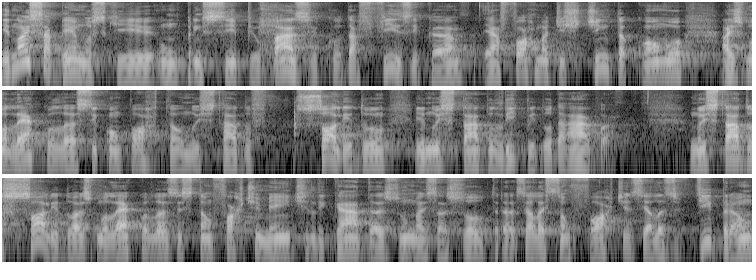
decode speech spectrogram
E nós sabemos que um princípio básico da física é a forma distinta como as moléculas se comportam no estado sólido e no estado líquido da água. No estado sólido, as moléculas estão fortemente ligadas umas às outras, elas são fortes, elas vibram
